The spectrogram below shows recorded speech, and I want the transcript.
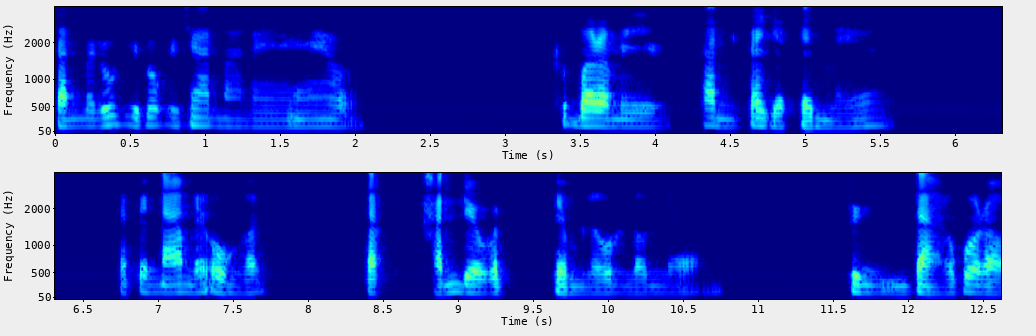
กันไม่รู้กี่พวกวิชาติมาแล้วคือบารมีท่านใกล้จะเต็มแล้ว แต่เป็นน้ำในองค์ก็ตักขันเดียวก็เต็มล้นล้นแล้ว ซึ่งต่างกับพวกเรา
